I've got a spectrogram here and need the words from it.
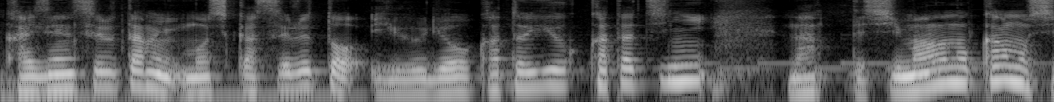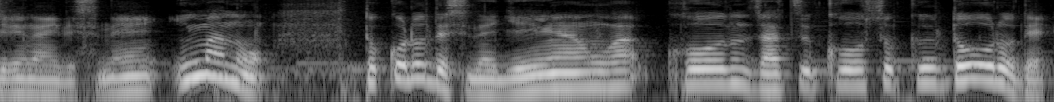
改善するためにもしかすると有料化という形になってしまうのかもしれないですね。今のところですね原案は混雑高速道路で、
